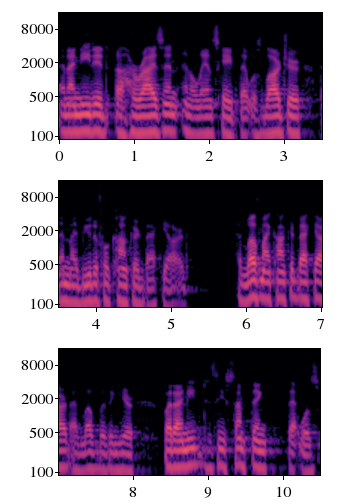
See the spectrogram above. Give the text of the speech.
And I needed a horizon and a landscape that was larger than my beautiful Concord backyard. I love my Concord backyard, I love living here, but I needed to see something that was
